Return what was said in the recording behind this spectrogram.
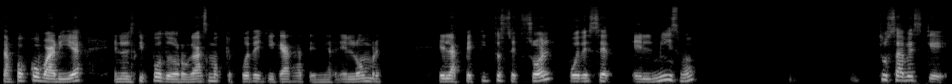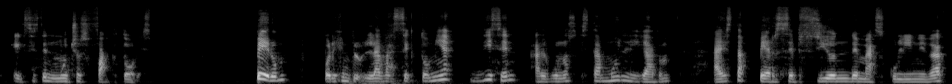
Tampoco varía en el tipo de orgasmo que puede llegar a tener el hombre. El apetito sexual puede ser el mismo. Tú sabes que existen muchos factores. Pero por ejemplo, la vasectomía, dicen algunos, está muy ligado a esta percepción de masculinidad.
